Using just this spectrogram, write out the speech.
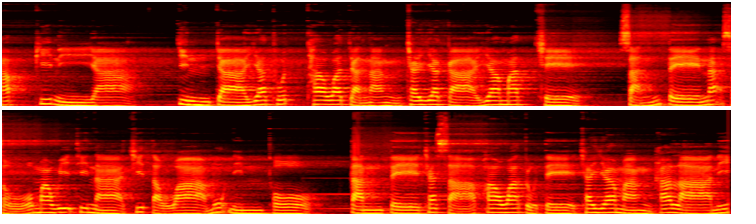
คับพินียา จินจายทุตทาวจนังชยกายมัตเช สันเตนะโสมวิธินาชิตวามุนินโท ตันเตชะสาภาวะตุเตชยมังคลานิ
